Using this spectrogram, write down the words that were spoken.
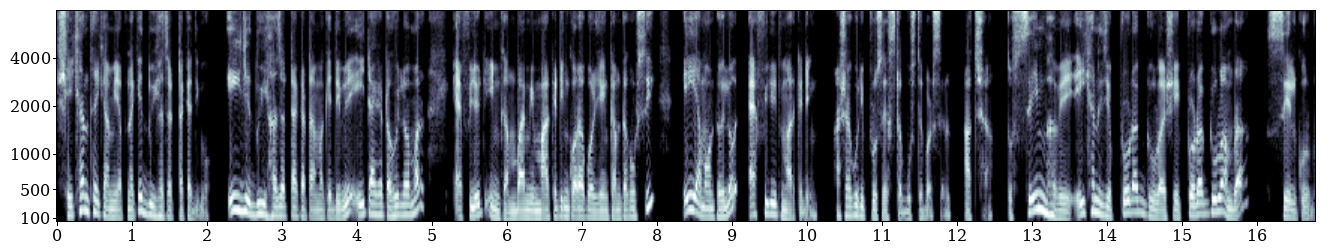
সেইখান থেকে আমি আপনাকে দুই হাজার টাকা দিব। এই যে দুই হাজার টাকাটা আমাকে দিবে, এই টাকাটা হইল আমার অ্যাফিলিয়েট ইনকাম বা আমি মার্কেটিং করার পর যে ইনকামটা করছি, এই অ্যামাউন্ট হইল অ্যাফিলিয়েট মার্কেটিং আশা করি প্রসেসটা বুঝতে পারছেন। আচ্ছা তো সেম ভাবে এইখানে যে প্রোডাক্টগুলো সেই প্রোডাক্টগুলো আমরা সেল করব।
